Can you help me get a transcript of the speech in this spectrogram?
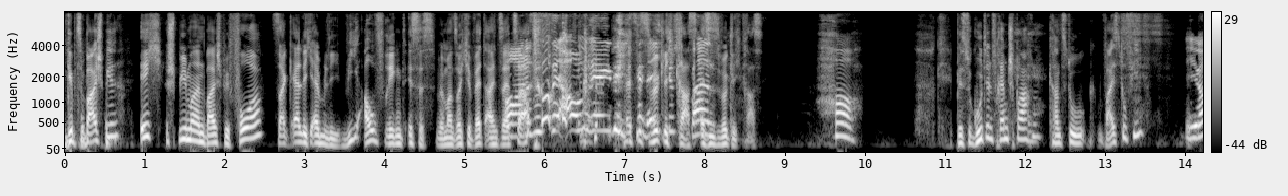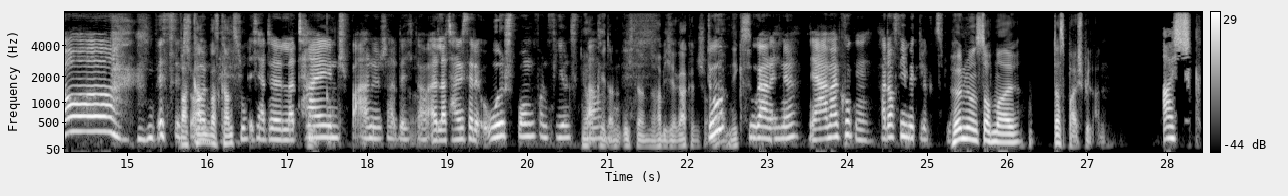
Gibt's ein Beispiel? Ich spiele mal ein Beispiel vor. Sag ehrlich, Emily, wie aufregend ist es, wenn man solche Wetteinsätze Oh, hat? das ist sehr aufregend. Ich es bin ist echt wirklich krass. gespannt. Es ist wirklich krass. Oh. Bist du gut in Fremdsprachen? Kannst du, weißt du viel? Ja, ein bisschen Was, schon. kann, was kannst du? Ich hatte Latein, Spanisch hatte ich da. Also Latein ist ja der Ursprung von vielen Sprachen. Ja, okay, dann ich, dann habe ich ja gar keine Chance. Du? Ja, nix. Du gar nicht, ne? Ja, mal gucken. Hat auch viel mit Glück zu tun. Hören wir uns doch mal das Beispiel an. aşk,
